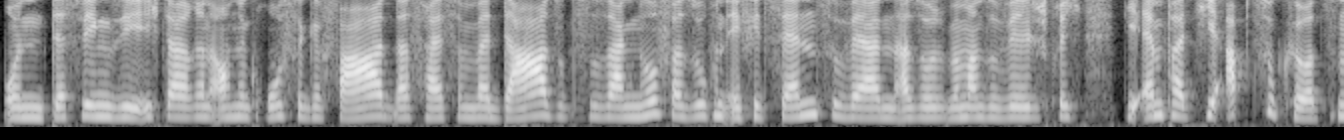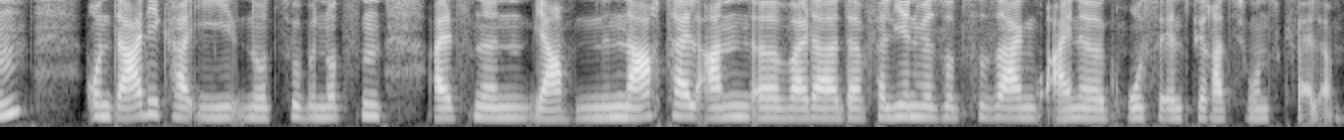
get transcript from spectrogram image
Und deswegen sehe ich darin auch eine große Gefahr. Das heißt, wenn wir da sozusagen nur versuchen, effizient zu werden, also wenn man so will, sprich die Empathie abzukürzen und da die KI nur zu benutzen als einen, ja, einen Nachteil an, äh, weil da, da verlieren wir sozusagen eine große Inspirationsquelle.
